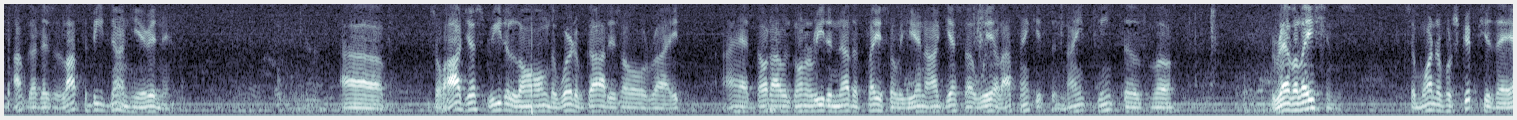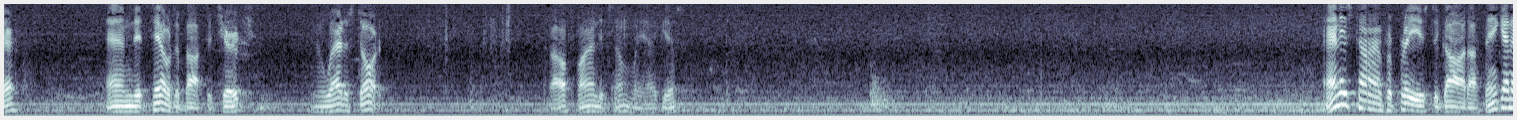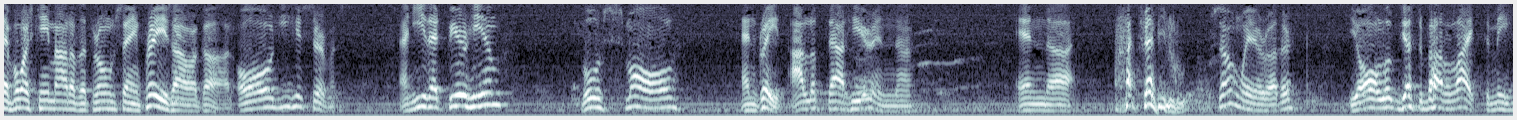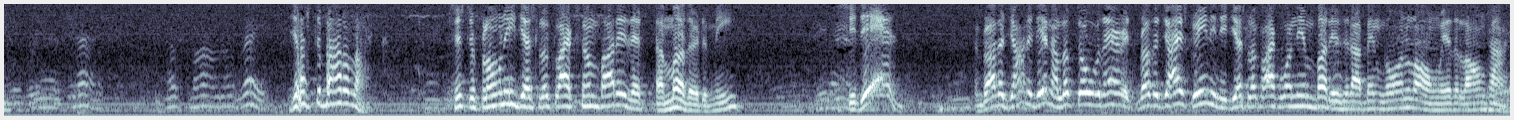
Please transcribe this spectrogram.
I've got there's a lot to be done here, isn't it? Uh, so I'll just read along. The Word of God is all right. I had thought I was going to read another place over here, and I guess I will. I think it's the 19th of uh, Revelations. Some wonderful scripture there, and it tells about the church and where to start. I'll find it some way, I guess. And it's time for praise to God, I think. And a voice came out of the throne saying, Praise our God, all ye his servants, and ye that fear him, both small and great. I looked out here and uh, and uh, I tell you, some way or other, you all look just about alike to me. Just about alike. Sister Floney just looked like somebody that a mother to me. She did. And Brother Johnny did. And I looked over there at Brother Joyce Green, and he just looked like one of them buddies that I've been going along with a long time.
